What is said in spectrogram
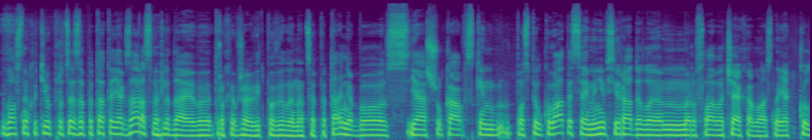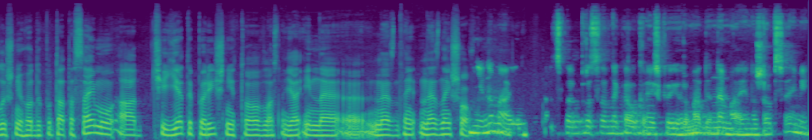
Власне, хотів про це запитати, як зараз виглядає. Ви трохи вже відповіли на це питання, бо я шукав з ким поспілкуватися, і мені всі радили Мирослава Чеха, власне, як колишнього депутата Сейму. А чи є теперішній, то власне я і не, е, не, не знайшов. Ні, немає. Представ- Представника української громади немає, на жаль, в Сеймі.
